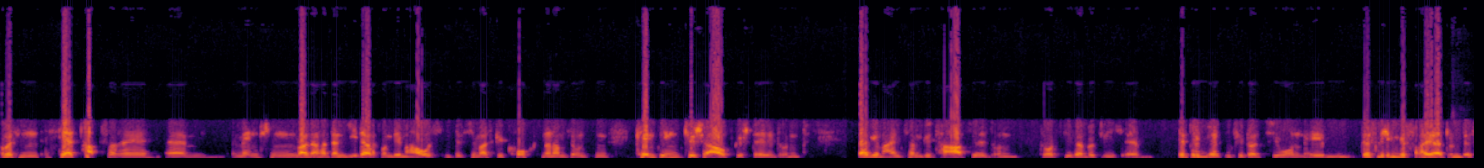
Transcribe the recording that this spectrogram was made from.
Aber es sind sehr tapfere ähm, Menschen, weil da hat dann jeder von dem Haus ein bisschen was gekocht und dann haben sie unten Campingtische aufgestellt und da gemeinsam getafelt und trotz dieser wirklich ähm, deprimierenden Situation eben das Leben gefeiert. Und das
